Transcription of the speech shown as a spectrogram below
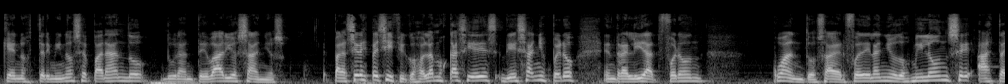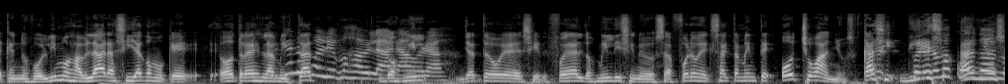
que nos terminó separando durante varios años para ser específicos, hablamos casi de 10 años, pero en realidad fueron ¿Cuántos? A ver, fue del año 2011 hasta que nos volvimos a hablar, así ya como que otra vez la ¿Por amistad. Qué nos volvimos a hablar ahora? Ya te voy a decir, fue del 2019, o sea, fueron exactamente 8 años, casi 10 años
